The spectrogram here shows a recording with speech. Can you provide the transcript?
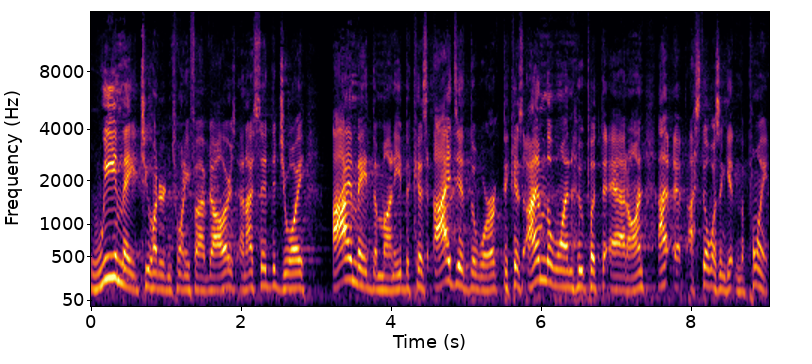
We made $225. And I said to Joy, I made the money because I did the work, because I'm the one who put the ad on. I, I, still wasn't getting the point.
